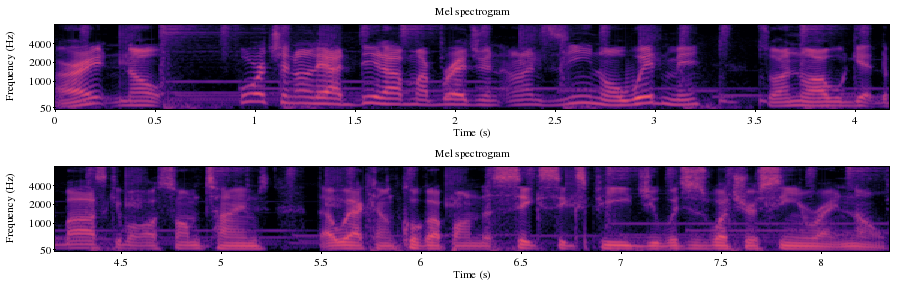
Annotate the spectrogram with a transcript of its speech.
All right, now Fortunately, I did have my brethren Antzeeno with me, so I know I would get the basketball sometimes. That way I can cook up on the 6-6 PG, which is what you're seeing right now.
